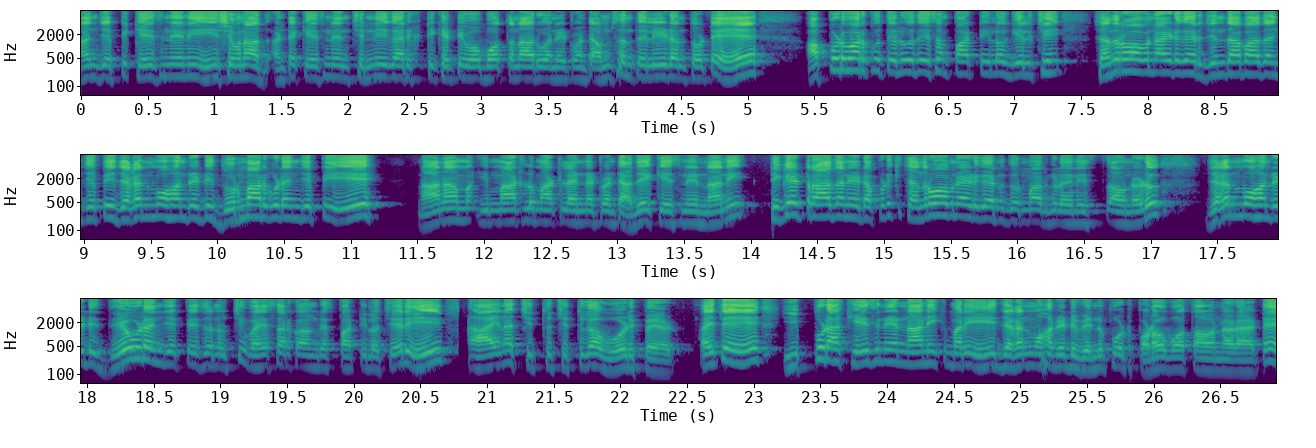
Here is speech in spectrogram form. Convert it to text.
అని చెప్పి కేసినేని శివనాథ్ అంటే కేసినేని చిన్ని గారికి టికెట్ ఇవ్వబోతున్నారు అనేటువంటి అంశం తెలియడంతో అప్పటి వరకు తెలుగుదేశం పార్టీలో గెలిచి చంద్రబాబు నాయుడు గారు జిందాబాద్ అని చెప్పి జగన్మోహన్ రెడ్డి దుర్మార్గుడు అని చెప్పి నానా ఈ మాటలు మాట్లాడినటువంటి అదే కేసునేని నాని టికెట్ రాదనేటప్పటికి చంద్రబాబు నాయుడు గారిని దుర్మార్గుడు అని ఇస్తా ఉన్నాడు. జగన్మోహన్ రెడ్డి దేవుడు అని చెప్పేసి అని వచ్చి వైఎస్ఆర్ కాంగ్రెస్ పార్టీలో చేరి ఆయన చిత్తు చిత్తుగా ఓడిపోయాడు. అయితే ఇప్పుడు ఆ కేసినేని నానికి మరి జగన్మోహన్ రెడ్డి వెన్నుపోటు పొడవబోతా ఉన్నాడు అంటే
